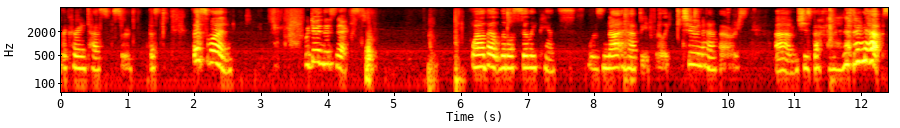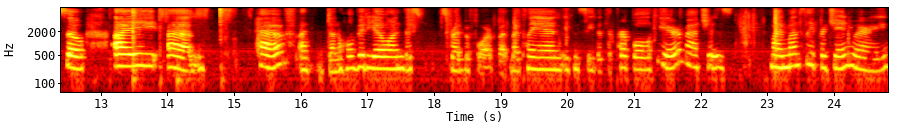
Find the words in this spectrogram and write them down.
Recurring tasks or this this one. We're doing this next. Wow, that little silly pants was not happy for like two and a half hours. Um, she's back on another nap. So I um, have, I've done a whole video on this spread before, but my plan, you can see that the purple here matches my monthly for January.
